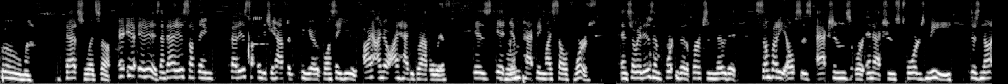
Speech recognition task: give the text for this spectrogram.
Boom. That's what's up. It, it is. And that is something that is something that you have to, you know, well, say you, I, I know I had to grapple with is it mm-hmm. impacting my self worth. And so it is important that a person know that somebody else's actions or inactions towards me does not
